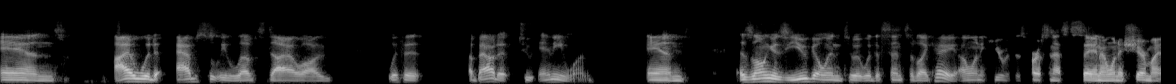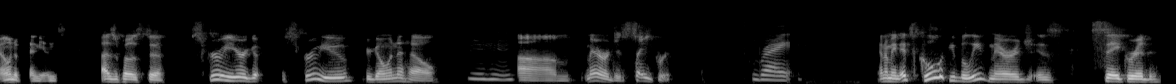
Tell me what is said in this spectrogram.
And I would absolutely love to dialogue with it about it to anyone. And as long as you go into it with a sense of like, hey, I want to hear what this person has to say and I want to share my own opinions, as opposed to screw you, screw you, you're going to hell. Mm-hmm. Um, marriage is sacred. Right. And I mean, it's cool if you believe marriage is sacred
